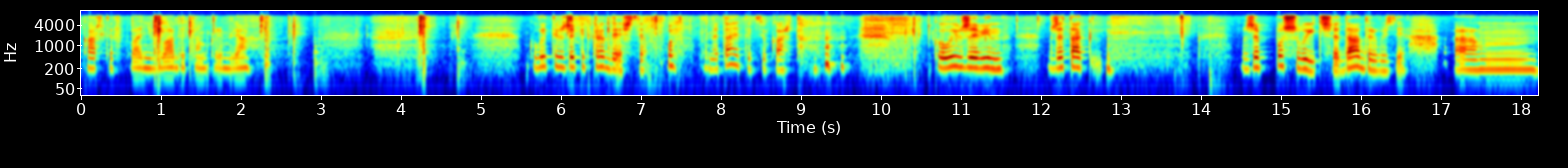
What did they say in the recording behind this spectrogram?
карти в плані влади там Кремля. Коли ти вже підкрадешся. Ой, пам'ятаєте цю карту? Коли вже він вже так, вже пошвидше, да, друзі? Ем...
